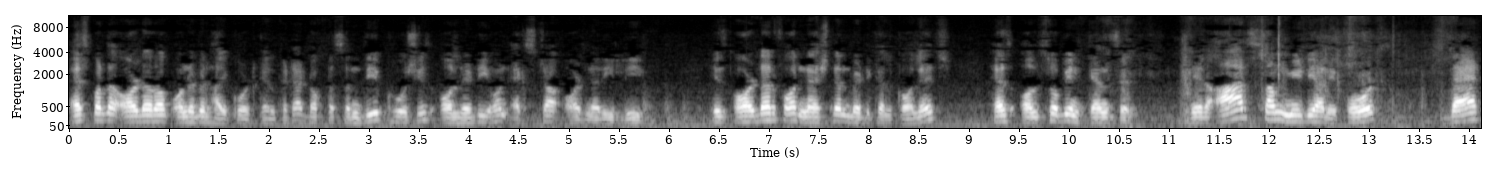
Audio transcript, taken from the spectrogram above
As per the order of Honorable High Court Calcutta, Dr. Sandeep Ghosh is already on extraordinary leave. His order for National Medical College has also been cancelled. There are some media reports that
